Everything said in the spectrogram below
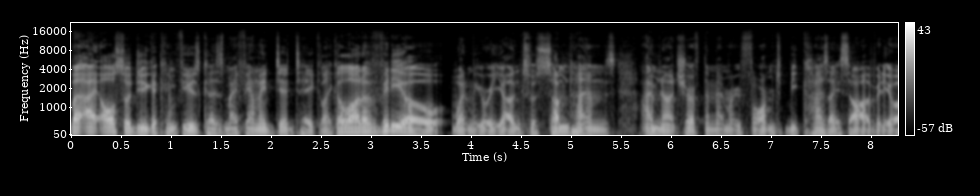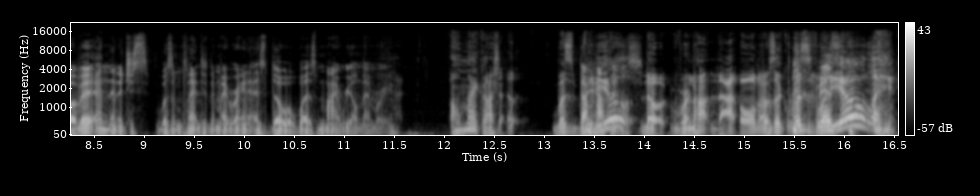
But I also do get confused because my family did take like a lot of video when we were young. So sometimes I'm not sure if the memory formed because I saw a video of it and then it just was implanted in my brain as though it was my real memory. Oh my gosh. uh, Was That video? happens. No, we're not that old. I was like, was Was- video like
